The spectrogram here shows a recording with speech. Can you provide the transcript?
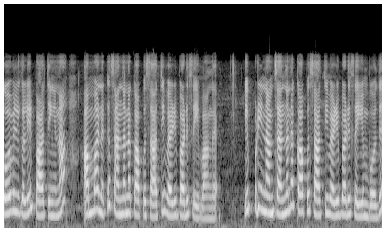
கோவில்களில் பார்த்திங்கன்னா அம்மனுக்கு சந்தன காப்பு சாத்தி வழிபாடு செய்வாங்க. இப்படி நாம் சந்தன காப்பு சாத்தி வழிபாடு செய்யும்போது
